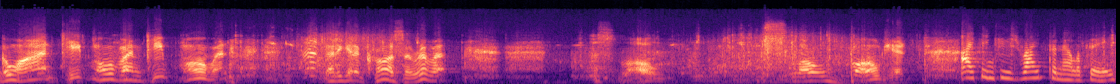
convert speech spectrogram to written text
Go on. Keep moving. Keep moving. Gotta get across the river. Slow. Slow boat. It. I think he's right, Penelope.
